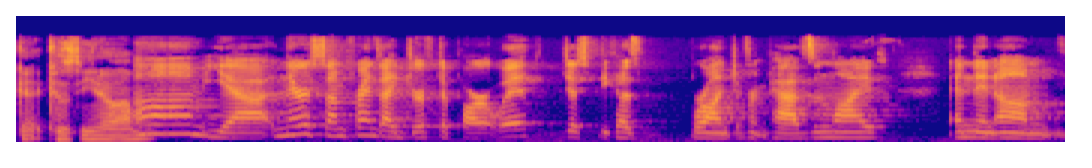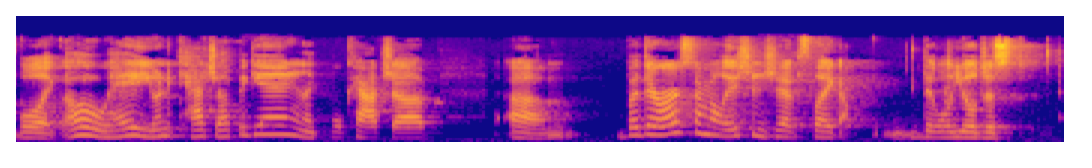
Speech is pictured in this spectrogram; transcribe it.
Because you know, I'm um, yeah, and there are some friends I drift apart with just because we're on different paths in life, and then um, we'll like, oh, hey, you want to catch up again? And like, we'll catch up. Um, but there are some relationships like that. Well, you'll just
